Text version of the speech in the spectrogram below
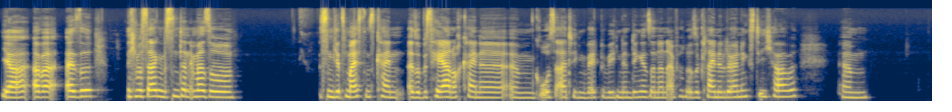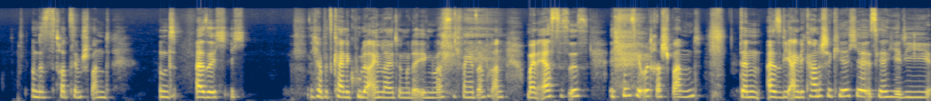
Ja, aber also ich muss sagen, das sind dann immer so, es sind jetzt meistens kein, also bisher noch keine ähm, großartigen, weltbewegenden Dinge, sondern einfach nur so kleine Learnings, die ich habe. Ähm, und es ist trotzdem spannend. Und also ich, ich ich habe jetzt keine coole Einleitung oder irgendwas. Ich fange jetzt einfach an. Mein erstes ist, ich finde es hier ultra spannend, denn also die anglikanische Kirche ist ja hier die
